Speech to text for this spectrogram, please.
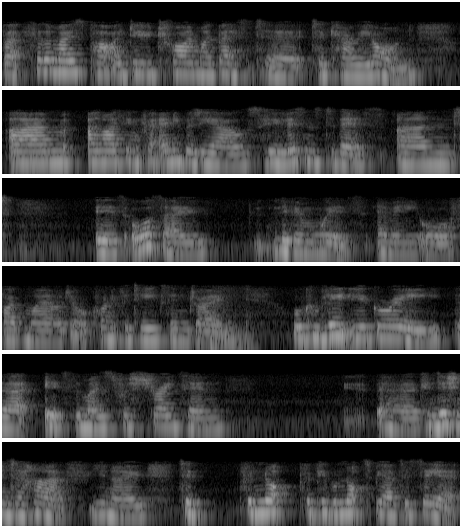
but for the most part, I do try my best to, to carry on. Um, and I think for anybody else who listens to this and is also living with ME or fibromyalgia or chronic fatigue syndrome will completely agree that it's the most frustrating uh, condition to have, you know, to for not for people not to be able to see it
